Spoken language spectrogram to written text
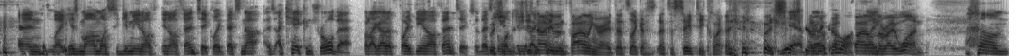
and like his mom wants to give me an inauthentic, like that's not. I can't control that, but I got to fight the inauthentic. So that's the she, one. she's not even filing right. That's like a that's a safety claim. like she's yeah, bro, come on. filing like, the right one. Um,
